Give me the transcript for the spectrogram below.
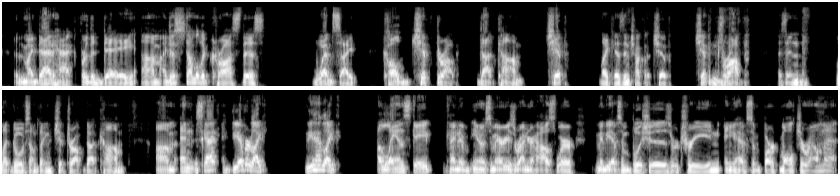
my dad hack for the day. Um, I just stumbled across this website called chipdrop.com. Chip, like as in chocolate chip, chip drop, as in let go of something, chipdrop.com. Um, and Scott, do you ever like, do you have like a landscape kind of, you know, some areas around your house where maybe you have some bushes or tree and, and you have some bark mulch around that,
